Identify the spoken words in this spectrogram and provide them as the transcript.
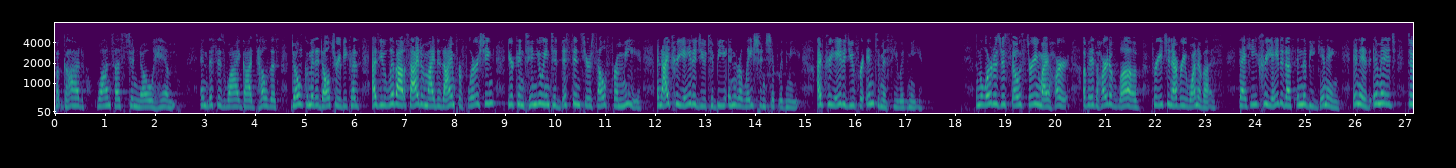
But God wants us to know Him. And this is why God tells us, don't commit adultery because as you live outside of my design for flourishing, you're continuing to distance yourself from me. And I created you to be in relationship with me. I've created you for intimacy with me. And the Lord was just so stirring my heart of his heart of love for each and every one of us that He created us in the beginning in His image to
